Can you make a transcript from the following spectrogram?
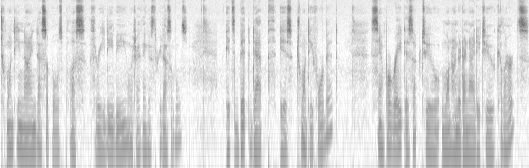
29 decibels plus 3 dB, which I think is 3 decibels. Its bit depth is 24 bit. Sample rate is up to 192 kilohertz.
